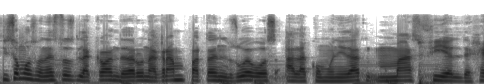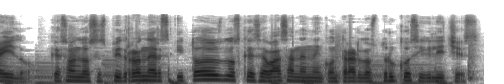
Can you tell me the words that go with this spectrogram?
Si somos honestos, le acaban de dar una gran pata en los huevos a la comunidad más fiel de Halo, que son los speedrunners y todos los que se basan en encontrar los trucos y glitches.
